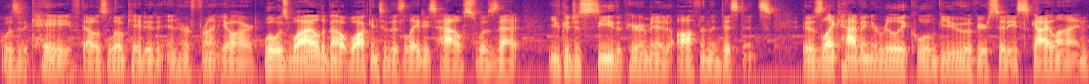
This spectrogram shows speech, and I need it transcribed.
was the cave that was located in her front yard. What was wild about walking to this lady's house was that you could just see the pyramid off in the distance. It was like having a really cool view of your city skyline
